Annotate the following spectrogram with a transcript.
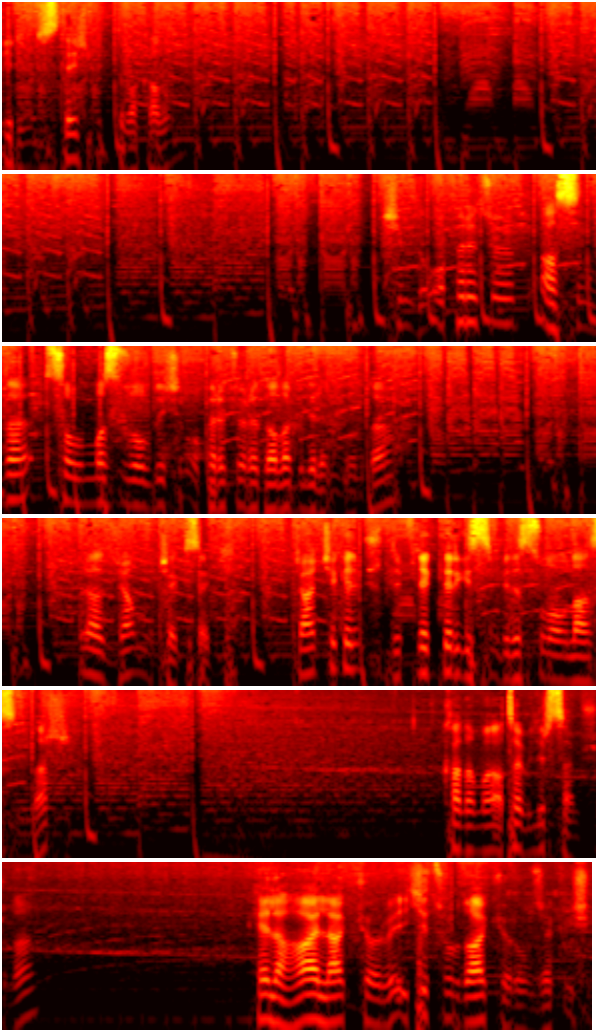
Birinci stage bitti bakalım. Şimdi operatör aslında savunmasız olduğu için operatöre dalabilirim burada. Biraz can mı çeksek? Can çekelim şu deflektleri gitsin bir de slowlansınlar. Kanama atabilirsem şuna. Hele hala kör ve iki tur daha kör olacak işin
